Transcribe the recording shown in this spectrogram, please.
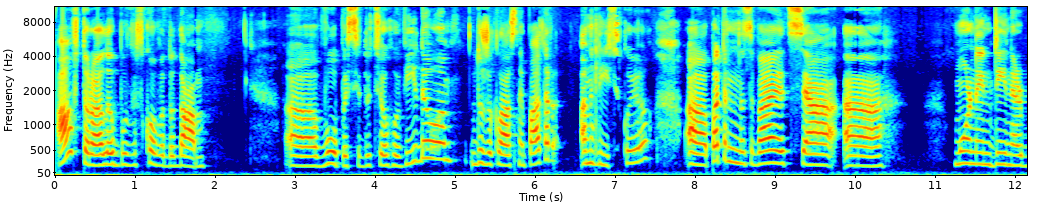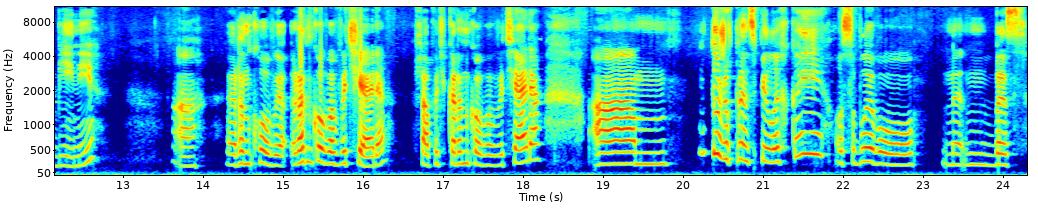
автора, але обов'язково додам е, в описі до цього відео. Дуже класний паттерн англійською. Паттерн називається е, Morning Dinner Beanie. Ранкова, ранкова вечеря. Шапочка ранкова вечеря. А, Дуже, в принципі, легкий, особливо без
